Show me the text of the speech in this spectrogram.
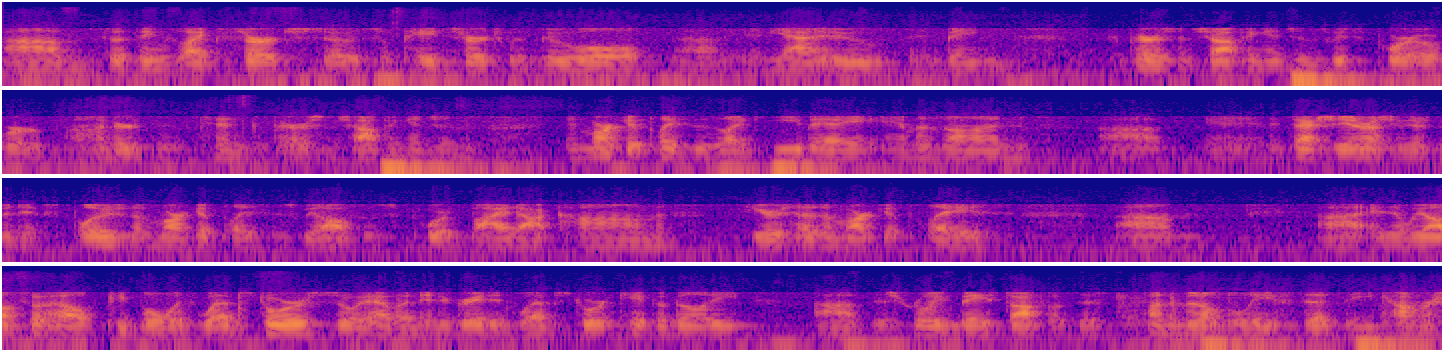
Um, so things like search, so so paid search with Google uh, and Yahoo and Bing. Comparison shopping engines, we support over 110 comparison shopping engines. And marketplaces like eBay, Amazon, uh, and it's actually interesting. There's been an explosion of marketplaces. We also support Buy.com. Sears has a marketplace, um, uh, and then we also help people with web stores. So we have an integrated web store capability. Uh, that's really based off of this fundamental belief that the e-commerce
